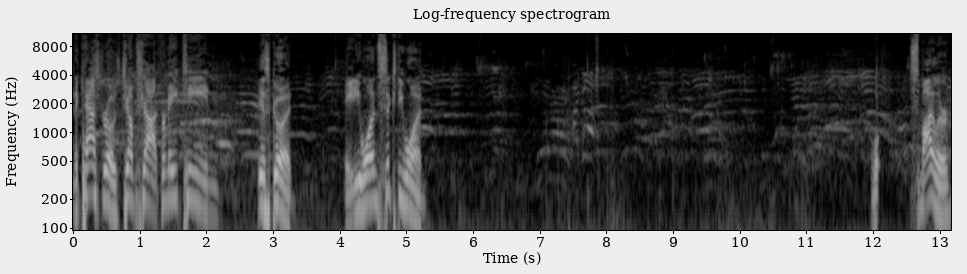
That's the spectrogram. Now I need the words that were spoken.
Nicastro's jump shot from 18 is good. 81 61. Smiler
